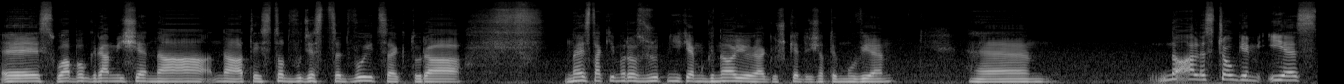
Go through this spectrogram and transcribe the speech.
yy, słabo gra mi się na, na tej 122, która no jest takim rozrzutnikiem gnoju, jak już kiedyś o tym mówiłem. Em, no ale z czołgiem IS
